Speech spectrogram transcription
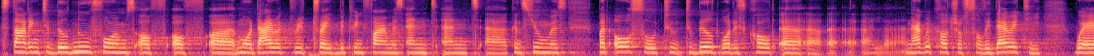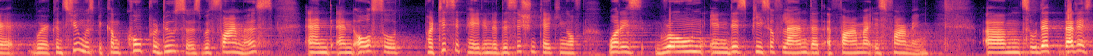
starting to build new forms of, of uh, more direct trade between farmers and, and uh, consumers, but also to, to build what is called a, a, a, an agriculture of solidarity, where, where consumers become co-producers with farmers and, and also participate in the decision taking of what is grown in this piece of land that a farmer is farming. Um, so that, that, is,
